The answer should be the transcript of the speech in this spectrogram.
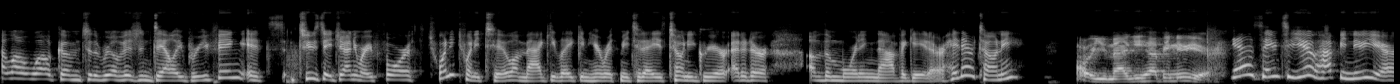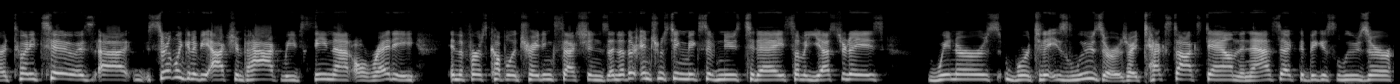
Hello, welcome to the Real Vision Daily Briefing. It's Tuesday, January 4th, 2022. I'm Maggie Lake, and here with me today is Tony Greer, editor of the Morning Navigator. Hey there, Tony. How are you, Maggie? Happy New Year. Yeah, same to you. Happy New Year. 22 is uh, certainly going to be action packed. We've seen that already in the first couple of trading sessions. Another interesting mix of news today. Some of yesterday's winners were today's losers, right? Tech stocks down, the NASDAQ, the biggest loser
